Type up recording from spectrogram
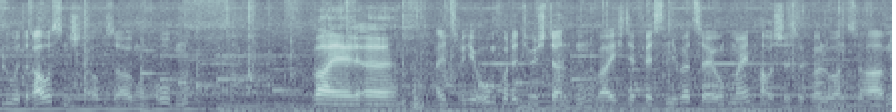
Flur draußen staubsaugen und oben. Weil, äh, als wir hier oben vor der Tür standen, war ich der festen Überzeugung, meinen Hausschlüssel verloren zu haben.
